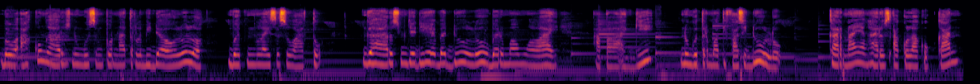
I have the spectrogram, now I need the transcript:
bahwa aku nggak harus nunggu sempurna terlebih dahulu loh buat mulai sesuatu. Nggak harus menjadi hebat dulu baru mau mulai. Apalagi nunggu termotivasi dulu karena yang harus aku lakukan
